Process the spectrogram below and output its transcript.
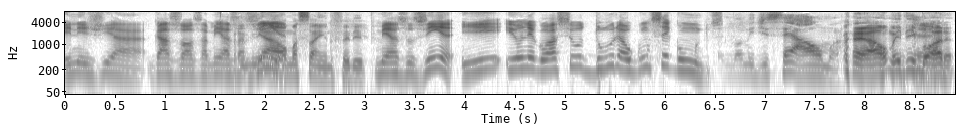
energia gasosa meio pra azulzinha, minha alma saindo, Felipe. meio azulzinha e, e o negócio dura alguns segundos. O nome disso é alma. É, alma indo embora.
